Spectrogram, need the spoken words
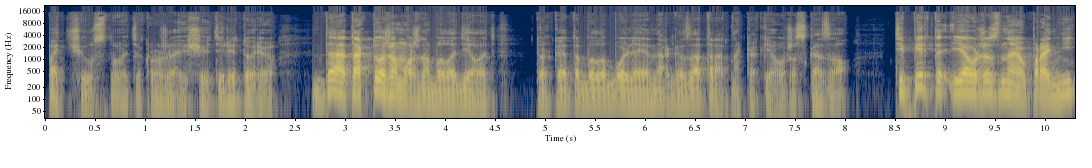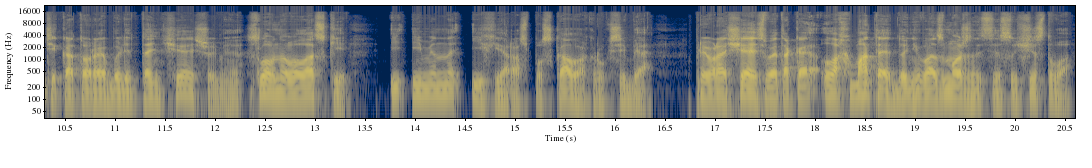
почувствовать окружающую территорию. Да, так тоже можно было делать, только это было более энергозатратно, как я уже сказал. Теперь-то я уже знаю про нити, которые были тончайшими, словно волоски — и именно их я распускал вокруг себя, превращаясь в такое лохматое до невозможности существо.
